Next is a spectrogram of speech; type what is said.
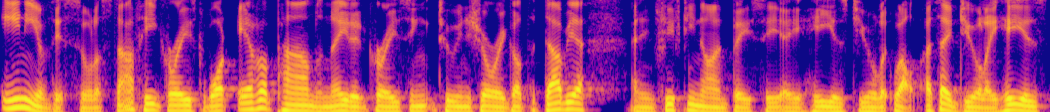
any of this sort of stuff. He greased whatever palms needed greasing to ensure he got the W. And in 59 BCE, he is duly, well, I say duly, he is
